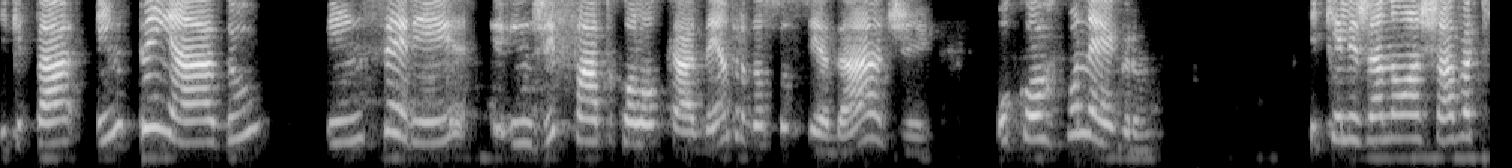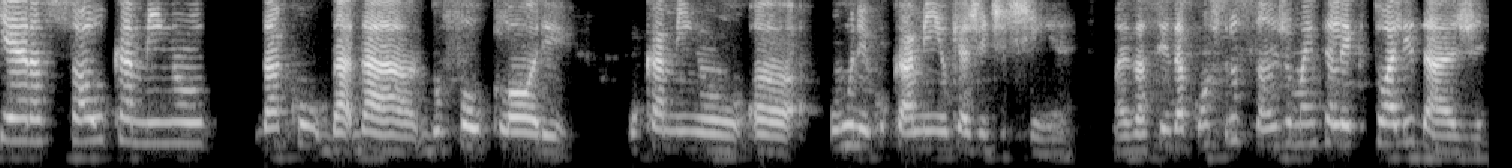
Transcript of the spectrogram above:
e que está empenhado em inserir, em de fato colocar dentro da sociedade o corpo negro. E que ele já não achava que era só o caminho da, da, da do folclore, o caminho, uh, único caminho que a gente tinha, mas assim da construção de uma intelectualidade.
